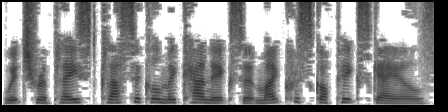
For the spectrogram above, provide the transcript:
which replaced classical mechanics at microscopic scales.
